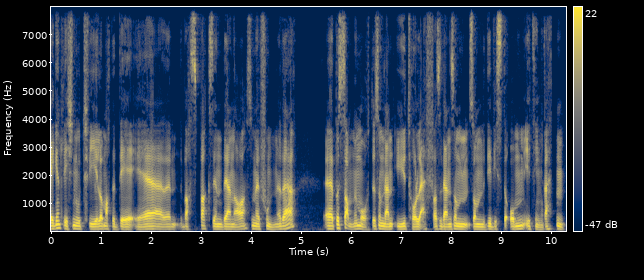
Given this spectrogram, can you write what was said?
egentlig ikke noe tvil om at det er Vassbakk sin DNA som er funnet der. Eh, på samme måte som den Y12F, altså den som, som de visste om i tingretten.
